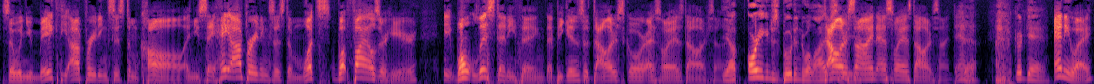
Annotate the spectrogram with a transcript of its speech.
So when you make the operating system call and you say, "Hey operating system, what's what files are here?" It won't list anything that begins with dollar score sys dollar sign. Yep. Or you can just boot into a live Dollar CD. sign sys dollar sign. Damn Yeah. it. Good game. Anyway,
